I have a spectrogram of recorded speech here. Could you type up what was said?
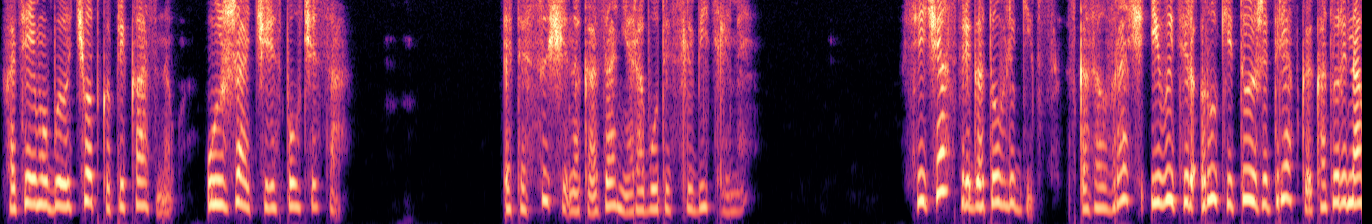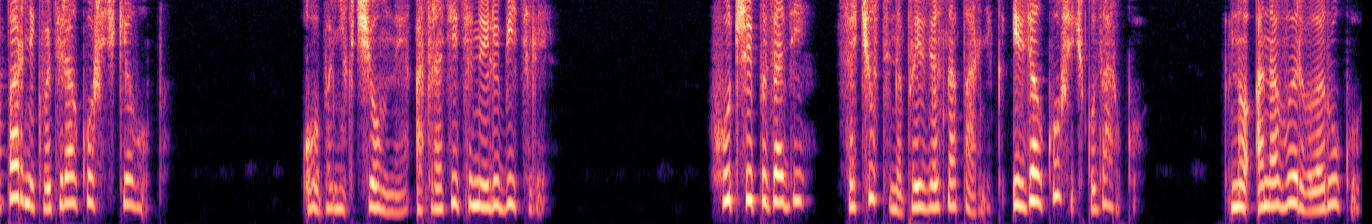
хотя ему было четко приказано уезжать через полчаса. Это сущее наказание работать с любителями. «Сейчас приготовлю гипс», — сказал врач и вытер руки той же тряпкой, которой напарник вытирал кошечке лоб. Оба никчемные, отвратительные любители. «Худший позади», — сочувственно произнес напарник и взял кошечку за руку. Но она вырвала руку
